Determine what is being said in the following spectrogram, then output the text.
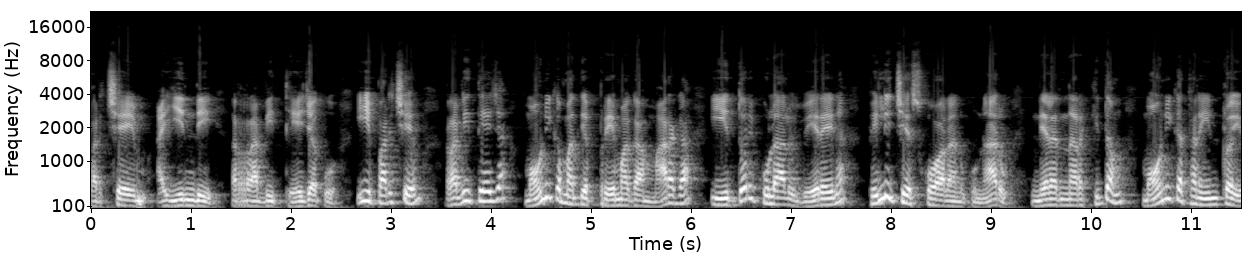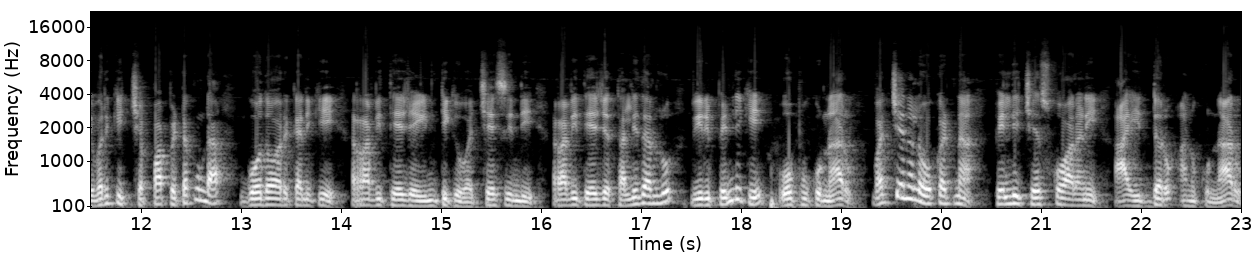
పరిచయం అయ్యింది రవితేజకు. ఈ పరిచయం రవితేజ మౌనిక మధ్య ప్రేమగా మారగా ఈ ఇద్దరి కులాలు వేరైనా పెళ్ళి చేసుకోవాలనుకున్నారు. నెలన్నర క్రితం మౌనిక తన ఇంట్లో ఎవరికి చెప్పా పెట్టకుండా గోదావరికనికి రవితేజ ఇంటికి వచ్చేసింది. రవితేజ తల్లిదండ్రులు వీరి పెళ్ళికి ఒప్పుకున్నారు. వచ్చే నెల ఒకటిన పెళ్ళి చేసుకోవాలని ఆ ఇద్దరు అనుకున్నారు.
